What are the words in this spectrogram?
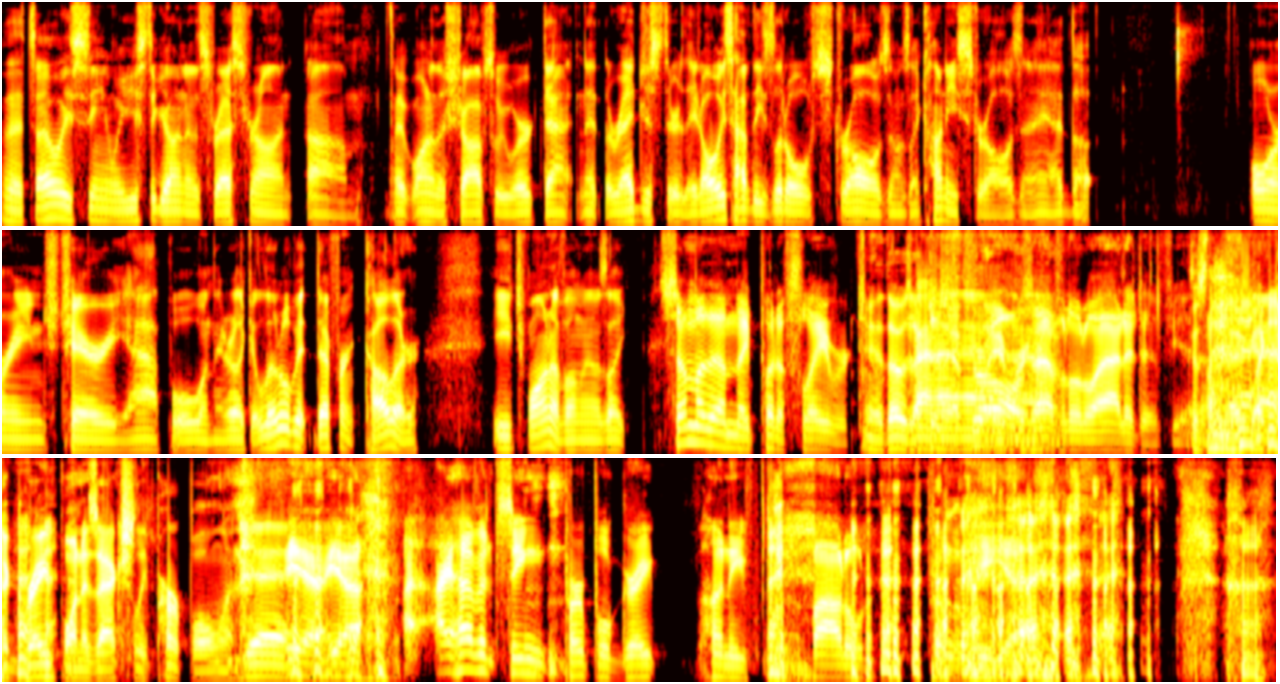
That's I always seen. We used to go into this restaurant um, at one of the shops we worked at, and at the register, they'd always have these little straws, and it was like honey straws, and they had the orange, cherry, apple, and they were like a little bit different color, each one of them. It was like, Some of them they put a flavor to. Yeah, those actually have Ah. flavor. Straws have a little additive. Yeah. Because like the grape one is actually purple, and yeah, yeah, yeah. I, I haven't seen purple grape honey bottled from a bee yet.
